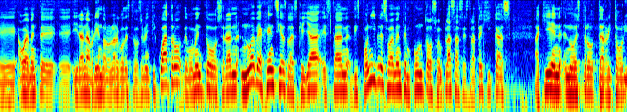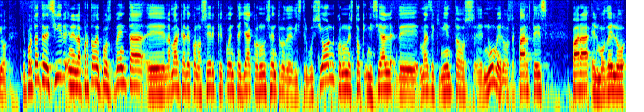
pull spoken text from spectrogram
Eh, obviamente irán abriendo a lo largo de este 2024. De momento serán nueve agencias las que ya están disponibles, obviamente en puntos o en plazas estratégicas aquí en nuestro territorio. Importante decir, en el apartado de postventa, eh, la marca dio a conocer que cuenta ya con un centro de distribución, con un stock inicial de más de 500 eh, números de partes para el modelo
